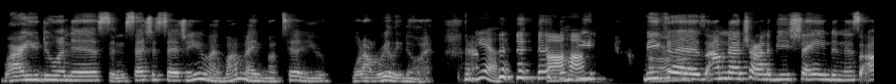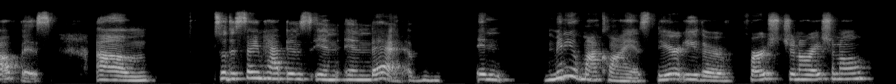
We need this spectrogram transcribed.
why are you doing this? And such and such. And you're like, well, I'm not even gonna tell you what I'm really doing. Yeah. Uh-huh. because uh-huh. I'm not trying to be shamed in this office. Um, so the same happens in in that. In many of my clients, they're either first generational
